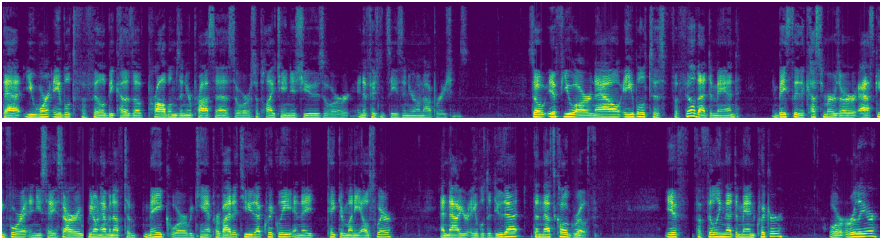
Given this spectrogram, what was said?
that you weren't able to fulfill because of problems in your process or supply chain issues or inefficiencies in your own operations. So if you are now able to fulfill that demand, and basically the customers are asking for it and you say sorry we don't have enough to make or we can't provide it to you that quickly and they take their money elsewhere and now you're able to do that then that's called growth if fulfilling that demand quicker or earlier,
